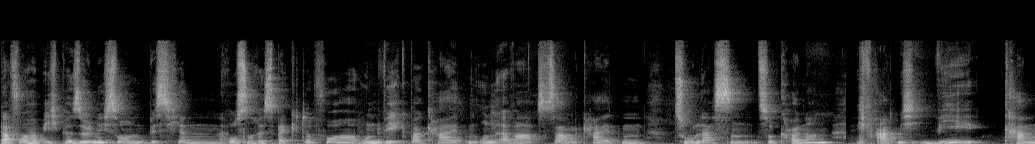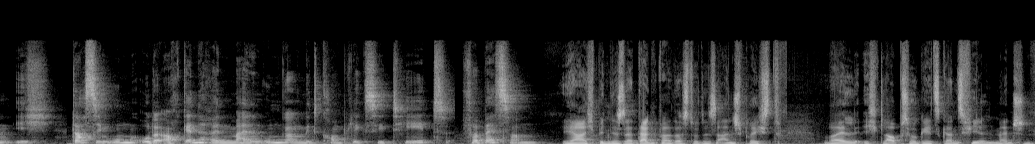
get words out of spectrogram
Davor habe ich persönlich so ein bisschen großen Respekt davor, Unwägbarkeiten, Unerwartsamkeiten zulassen zu können. Ich frage mich, wie kann ich das im um oder auch generell meinen Umgang mit Komplexität verbessern? Ja, ich bin dir sehr dankbar, dass du das ansprichst, weil ich glaube, so geht es ganz vielen Menschen.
